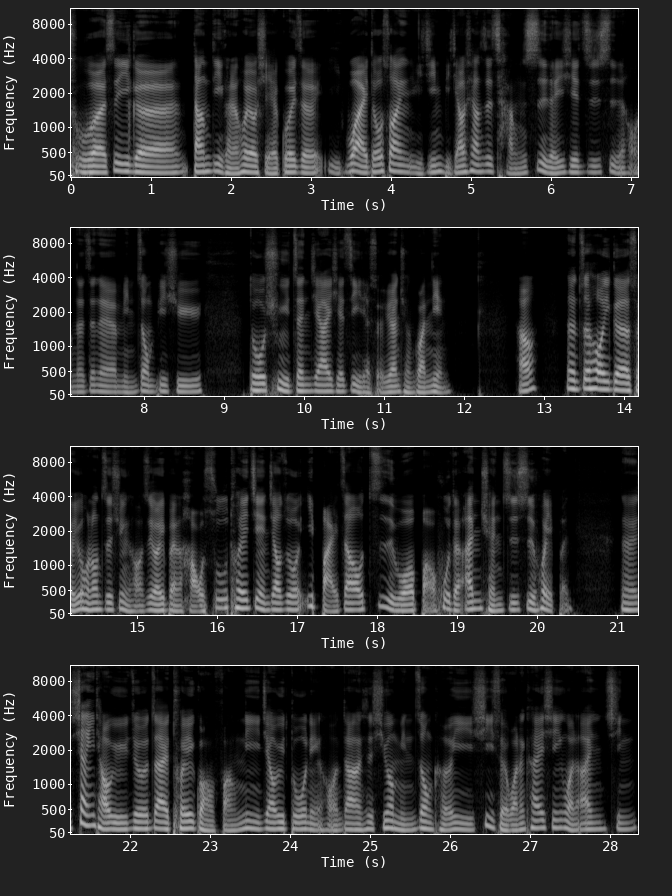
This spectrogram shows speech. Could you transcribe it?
除了是一个当地可能会有写规则以外，都算已经比较像是尝试的一些知识哦。那真的民众必须多去增加一些自己的水域安全观念。好，那最后一个水域活动资讯哈，是有一本好书推荐，叫做《一百招自我保护的安全知识绘本》。那像一条鱼就是在推广防溺教育多年哈，当然是希望民众可以戏水玩的开心，玩的安心。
